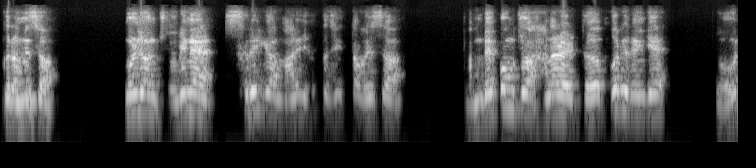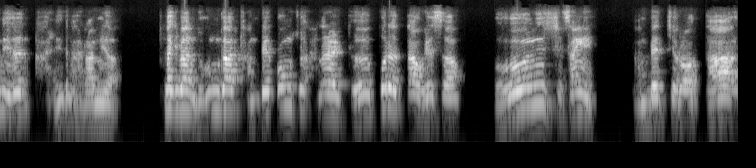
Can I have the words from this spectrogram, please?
그러면서 물론 주변에 쓰레기가 많이 흩어져 있다고 해서 담배꽁초 하나를 더 버리는 게 좋은 일은 아니다 하라며 하지만 누군가 담배꽁초 하나를 더 버렸다고 해서 온 세상이 담배째로 다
